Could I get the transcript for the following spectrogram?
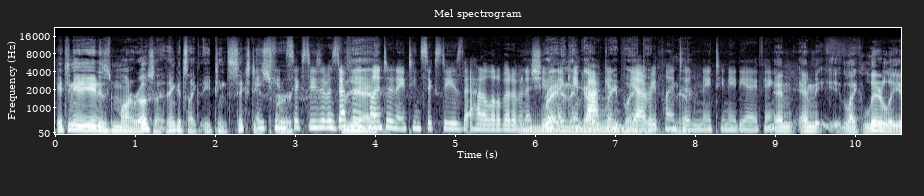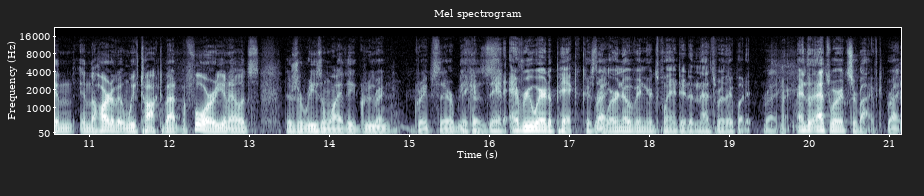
1888 is Monte Rosso. I think it's like 1860s. for- 1860s. It was definitely Yeah. planted in 1860s. That had a little bit of an issue. Right, They and then came got back and yeah, replanted. replanted Yeah. in 1888. I think. and and like literally in in the heart of it, and we've talked about it before. You know, it's there's a reason why they grew Right. Grapes there They, could, because they had everywhere to pick because Right. there were no vineyards planted, and that's where they put it. Right. and that's where it survived. right.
